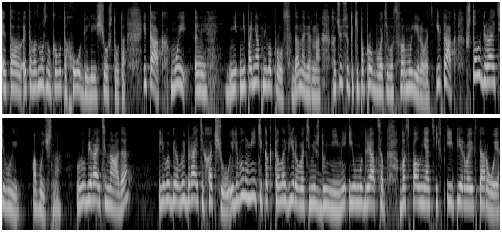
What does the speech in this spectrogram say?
Это, это, возможно, у кого-то хобби или еще что-то. Итак, мой э, не, непонятный вопрос, да, наверное. Хочу все-таки попробовать его сформулировать. Итак, что выбираете вы обычно? Вы выбираете «надо», или вы выбираете «хочу», или вы умеете как-то лавировать между ними и умудряться восполнять и, и первое, и второе.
